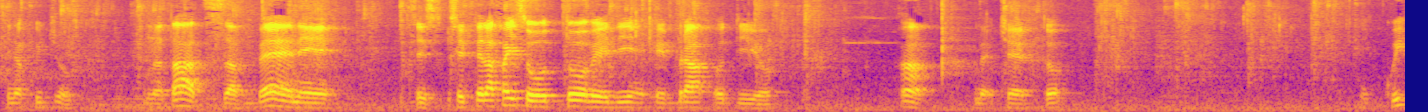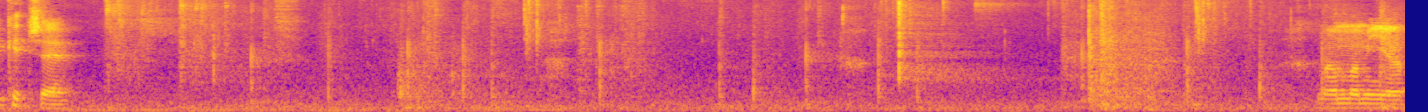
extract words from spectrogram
Fino a qui giù. Una tazza, bene. Se, se te la fai sotto, vedi che bravo. Oddio. Ah, beh, certo. E qui che c'è? Mamma mia.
